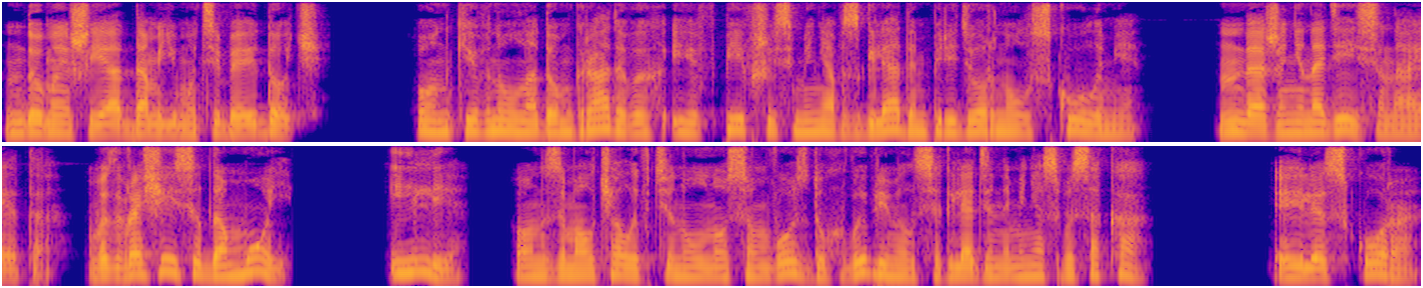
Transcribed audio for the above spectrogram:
«Думаешь, я отдам ему тебя и дочь?» Он кивнул на дом Градовых и, впившись в меня взглядом, передернул скулами. «Даже не надейся на это. Возвращайся домой. Или...» Он замолчал и втянул носом воздух, выпрямился, глядя на меня свысока. «Или скоро.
